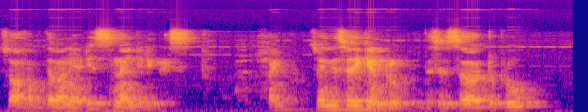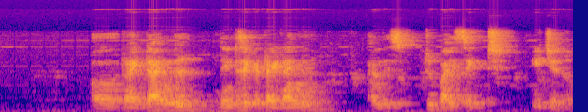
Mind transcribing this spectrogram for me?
so half of the 180 is 90 degrees. Fine. So in this way you can prove. This is uh, to prove uh, right angle, the intersected right angle and this to bisect each other.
